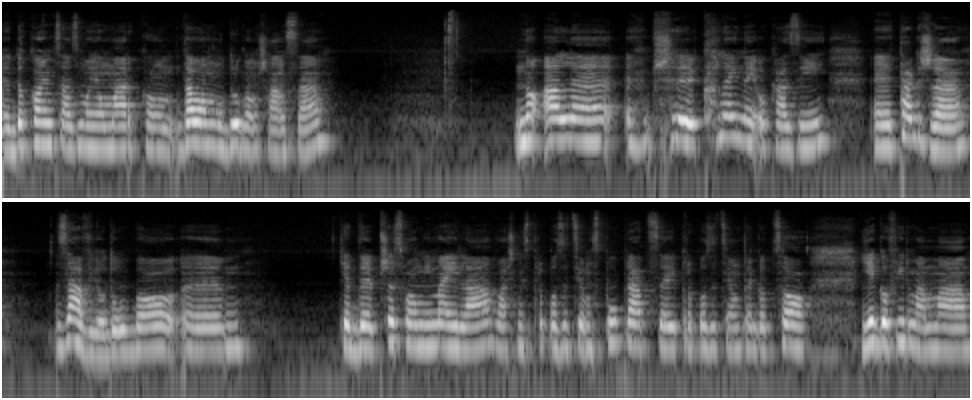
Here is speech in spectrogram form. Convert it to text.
y, do końca z moją marką. Dałam mu drugą szansę. No ale przy kolejnej okazji e, także zawiódł, bo kiedy przesłał mi maila właśnie z propozycją współpracy i propozycją tego, co jego firma ma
